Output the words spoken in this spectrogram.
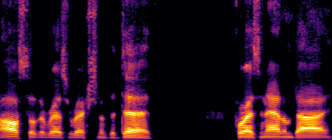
also the resurrection of the dead. For as in Adam died,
